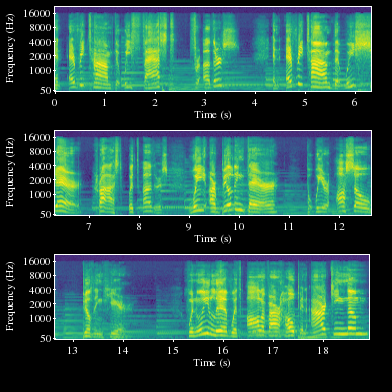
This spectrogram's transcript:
and every time that we fast for others and every time that we share Christ with others, we are building there, but we are also building here when we live with all of our hope in our kingdom,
